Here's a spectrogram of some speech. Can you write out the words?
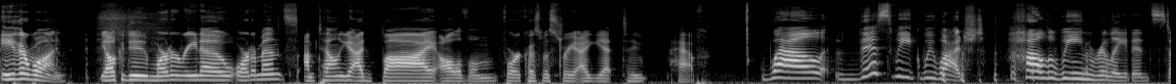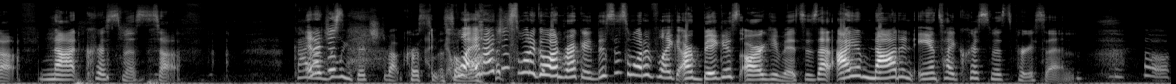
Either one. Y'all could do Murderino ornaments. I'm telling you, I'd buy all of them for a Christmas tree I yet to have. well, this week we watched Halloween related stuff, not Christmas stuff. God, And I I, just- really bitched about Christmas. Well, lot. and I just want to go on record. This is one of like our biggest arguments is that I am not an anti-Christmas person. Oh,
